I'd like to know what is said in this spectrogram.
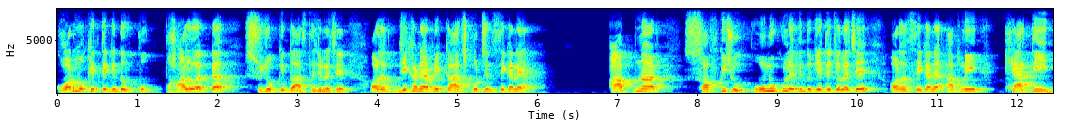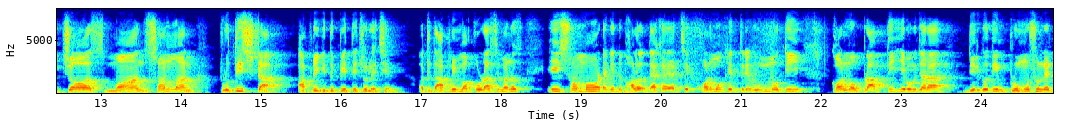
কর্মক্ষেত্রে কিন্তু খুব ভালো একটা সুযোগ কিন্তু আসতে চলেছে। অর্থাৎ যেখানে আপনি কাজ করছেন, সেখানে আপনার সব কিছু অনুকূলে কিন্তু যেতে চলেছে। অর্থাৎ সেখানে আপনি খ্যাতি, যশ, মান, সম্মান, প্রতিষ্ঠা আপনি কিন্তু পেতে চলেছেন। অর্থাৎ আপনি মকর রাশি মানুষ, এই সম্ভাবনাটা কিন্তু ভালো দেখা যাচ্ছে। কর্মক্ষেত্রে উন্নতি, কর্মপ্রাপ্তি এবং যারা দীর্ঘদিন প্রমোশনের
